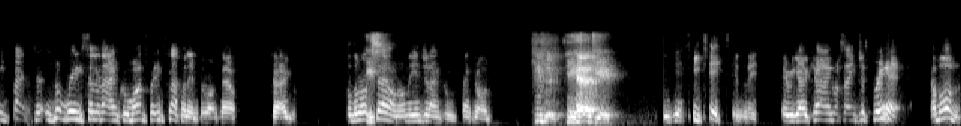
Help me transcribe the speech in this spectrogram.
He's back to. He's not really selling that ankle much, but he's slapping him. The Rock now. So, so the Rock's He's- down on the injured ankle. Thank God. he heard you. Yes, he did, didn't he? Here we go. Kurt Angle saying, "Just bring it. Come on."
